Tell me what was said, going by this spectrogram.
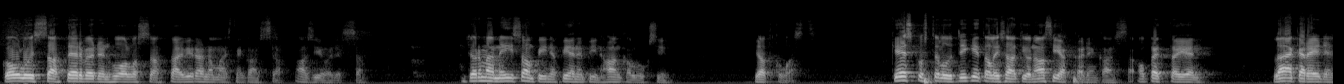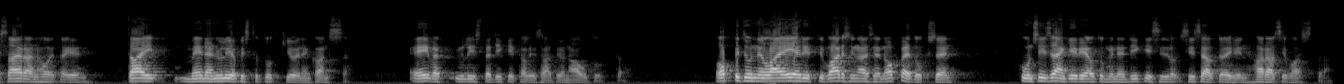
kouluissa, terveydenhuollossa tai viranomaisten kanssa asioidessa, törmäämme isompiin ja pienempiin hankaluuksiin jatkuvasti. Keskustelut digitalisaation asiakkaiden kanssa, opettajien, lääkäreiden, sairaanhoitajien tai meidän yliopistotutkijoiden kanssa eivät ylistä digitalisaation autuutta. Oppitunnilla ei ehditty varsinaiseen opetukseen, kun sisäänkirjautuminen digisisältöihin harasi vastaan.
